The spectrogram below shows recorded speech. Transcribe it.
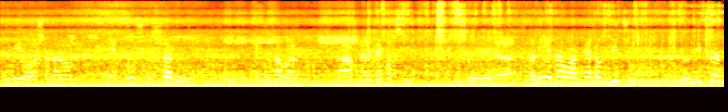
খুবই অসাধারণ এত সুস্বাদু একটা খাবার। আপনারা দেখাচ্ছি যে মানে এটা ওয়ান কাইন্ড অফ লিচু। তো লিচু এত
